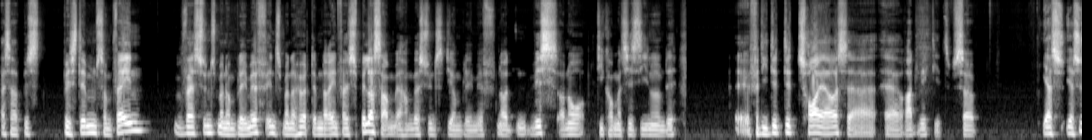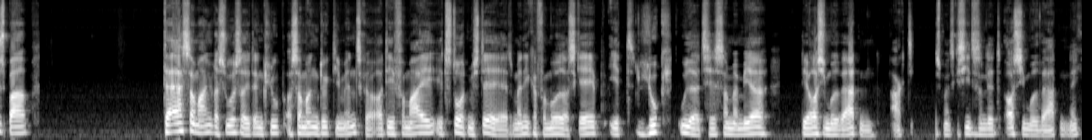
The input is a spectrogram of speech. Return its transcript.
altså bes- bestemme som fan, hvad synes man om Blame F, indtil man har hørt dem, der rent faktisk spiller sammen med ham, hvad synes de om Blame F, når, hvis og når de kommer til at sige noget om det. Øh, fordi det, det tror jeg også er, er ret vigtigt. Så jeg, jeg synes bare, der er så mange ressourcer i den klub, og så mange dygtige mennesker, og det er for mig et stort mysterie, at man ikke har formået at skabe et look udad til, som er mere, det er også imod verden-agtigt, hvis man skal sige det sådan lidt, også imod verden, ikke?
